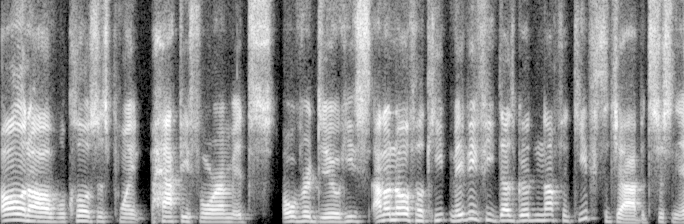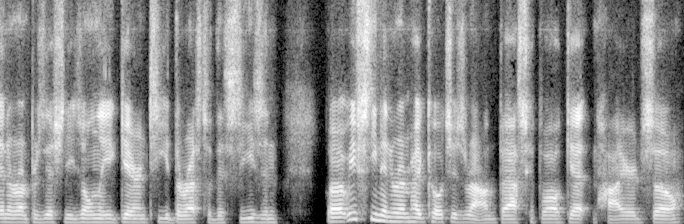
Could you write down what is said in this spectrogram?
all in all, we'll close this point. Happy for him. It's overdue. He's I don't know if he'll keep maybe if he does good enough and keeps the job. It's just an interim position. He's only guaranteed the rest of this season. But we've seen interim head coaches around basketball get hired, so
